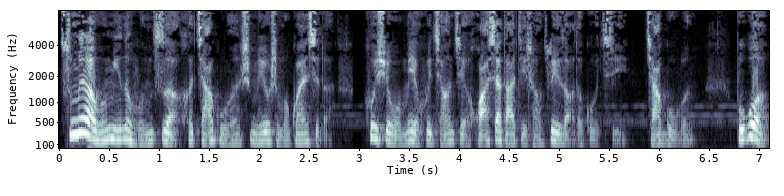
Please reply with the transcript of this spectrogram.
苏美尔文明的文字和甲骨文是没有什么关系的。后续我们也会讲解华夏大地上最早的古籍甲骨文。不过，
